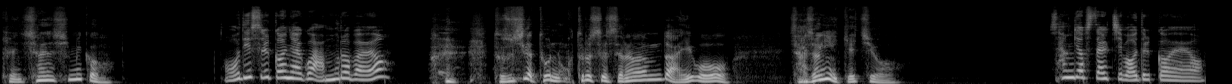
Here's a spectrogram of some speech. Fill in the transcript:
괜찮습니까? 어디 쓸 거냐고 안 물어봐요? 도순 씨가 돈 들었을 사람도 아니고 사정이 있겠죠. 삼겹살집 얻을 거예요.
